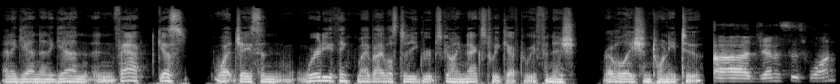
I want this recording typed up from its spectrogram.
and again and again. In fact, guess what, Jason? Where do you think my Bible study group's going next week after we finish Revelation 22? Uh, Genesis 1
